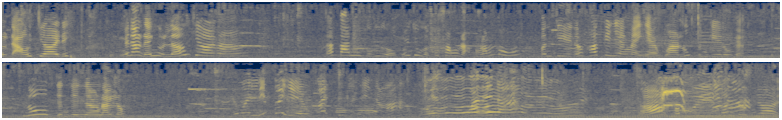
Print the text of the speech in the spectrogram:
Được đâu chơi đi. Cái đó để người lớn chơi mà. Đá banh cũng được nói chung là cái sân rộng lắm luôn á. Bên kia đó hết cái gian này nha qua lúc bên kia luôn kìa. Lúc trên trên gần đây luôn. Quay clip có nhiều quá đó công viên có nhiều chơi.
